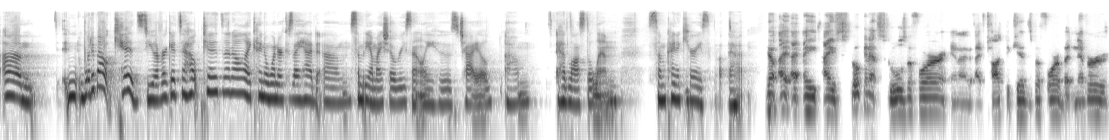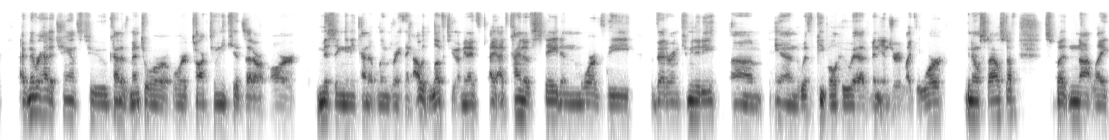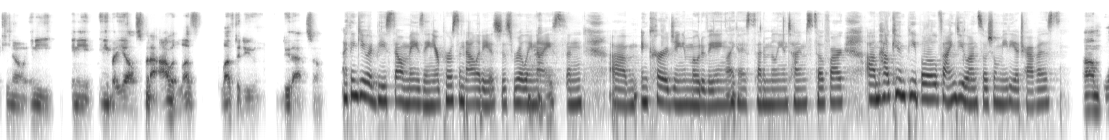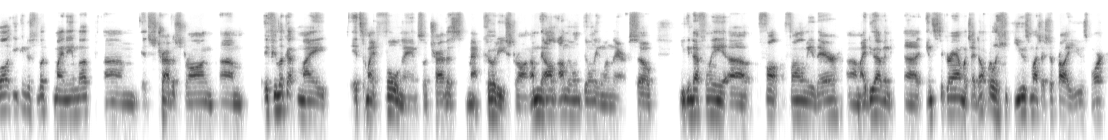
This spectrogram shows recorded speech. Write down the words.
Um, what about kids? Do you ever get to help kids at all? I kind of wonder because I had um, somebody on my show recently whose child um, had lost a limb. So I'm kind of curious about that. You know, I, I have spoken at schools before, and I, I've talked to kids before, but never I've never had a chance to kind of mentor or talk to any kids that are are missing any kind of limbs or anything. I would love to. I mean, I've I, have i have kind of stayed in more of the veteran community um, and with people who have been injured, like war, you know, style stuff, but not like you know any any anybody else. But I, I would love love to do do that. So. I think you would be so amazing. Your personality is just really nice and um, encouraging and motivating, like I said a million times so far. Um, how can people find you on social media, Travis? Um, well, you can just look my name up. Um, it's Travis Strong. Um, if you look at my, it's my full name. So Travis Matt Cody Strong. I'm the, I'm the only one there. So you can definitely uh, follow, follow me there. Um, I do have an uh, Instagram, which I don't really use much. I should probably use more.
